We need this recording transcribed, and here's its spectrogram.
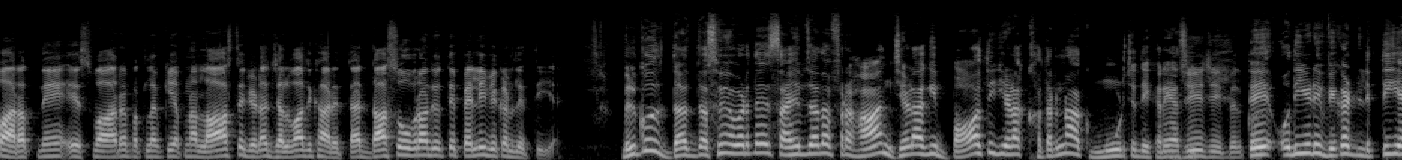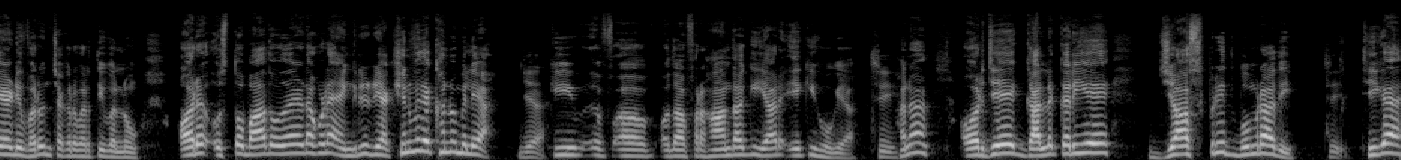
ਭਾਰਤ ਨੇ ਇਸ ਵਾਰ ਮਤਲਬ ਕਿ ਆਪਣਾ ਲਾਸਟ ਜਿਹੜਾ ਜਲਵਾ ਦਿਖਾ ਦਿੱਤਾ ਹੈ 10 ਓਵਰਾਂ ਦੇ ਉੱਤੇ ਪਹਿਲੀ ਵਿਕਟ ਲਿੱਤੀ ਹੈ। ਬਿਲਕੁਲ 10ਵੇਂ ਓਵਰ ਤੇ ਸਾਹਿਬਜ਼ਾਦਾ ਫਰਹਾਨ ਜਿਹੜਾ ਕਿ ਬਹੁਤ ਹੀ ਜਿਹੜਾ ਖਤਰਨਾਕ ਮੂਡ 'ਚ ਦਿਖ ਰਿਹਾ ਸੀ ਤੇ ਉਹਦੀ ਜਿਹੜੀ ਵਿਕਟ ਲਿੱਤੀ ਹੈ ਜਿਹੜੀ ਵਰੁਣ ਚੱਕਰਵਰਤੀ ਵੱਲੋਂ ਔਰ ਉਸ ਤੋਂ ਬਾਅਦ ਉਹਦਾ ਜਿਹੜਾ ਥੋੜਾ ਐਂਗਰੀ ਰਿਐਕਸ਼ਨ ਵੀ ਦੇਖਣ ਨੂੰ ਮਿਲਿਆ ਕਿ ਉਹਦਾ ਫਰਹਾਨ ਦਾ ਕਿ ਯਾਰ ਇਹ ਕੀ ਹੋ ਗਿਆ ਹਨਾ? ਔਰ ਜੇ ਗੱਲ ਕਰੀਏ ਜਸਪ੍ਰੀਤ ਬੁਮਰਾਹ ਦੀ ਠੀਕ ਹੈ?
